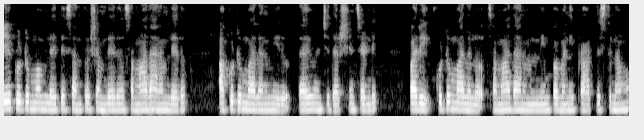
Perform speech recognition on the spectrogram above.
ఏ కుటుంబంలో అయితే సంతోషం లేదో సమాధానం లేదో ఆ కుటుంబాలను మీరు దయ ఉంచి దర్శించండి. వారి కుటుంబాలలో సమాధానం నింపమని ప్రార్థిస్తున్నాము.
